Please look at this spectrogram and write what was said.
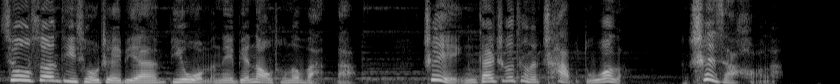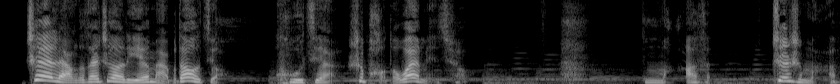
就算地球这边比我们那边闹腾的晚吧，这也应该折腾的差不多了。这下好了，这两个在这里也买不到酒，估计是跑到外面去了。麻烦，真是麻烦。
